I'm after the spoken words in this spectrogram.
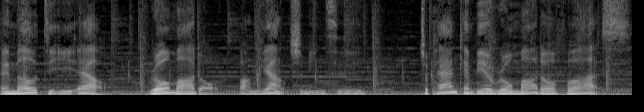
M O D E L，role model 榜样是名词。Japan can be a role model for us.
